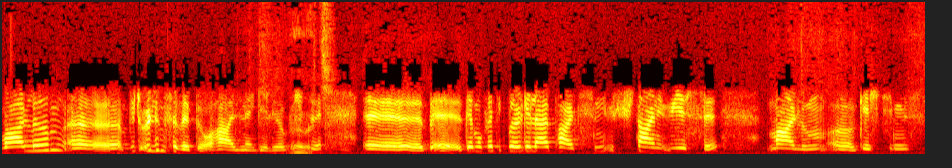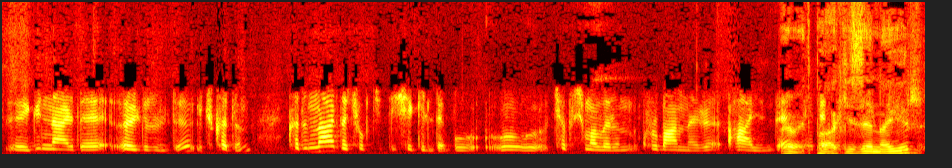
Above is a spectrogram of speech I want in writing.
varlığın e, bir ölüm sebebi o haline geliyor. İşte, Evet. e, e, Demokratik Bölgeler Partisi'nin üç tane üyesi malum geçtiğimiz günlerde öldürüldü. Üç kadın. Kadınlar da çok ciddi şekilde bu çatışmaların kurbanları halinde. Evet, Pakize Nayır,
